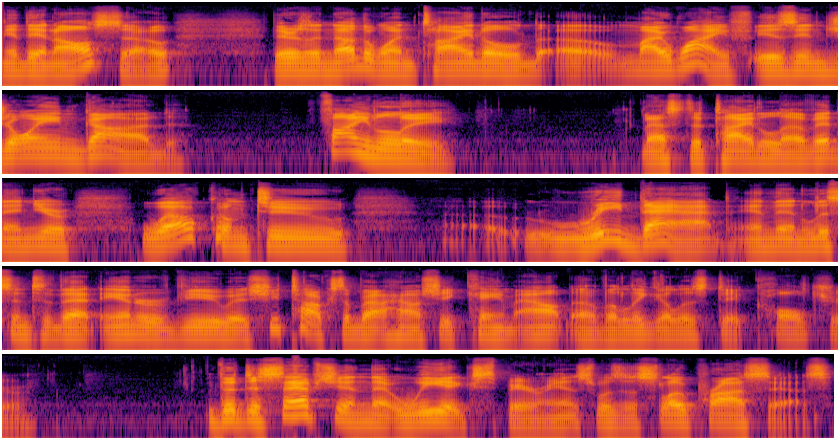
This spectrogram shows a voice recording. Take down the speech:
And then also, there's another one titled, uh, My Wife is Enjoying God Finally. That's the title of it. And you're welcome to read that and then listen to that interview as she talks about how she came out of a legalistic culture. The deception that we experienced was a slow process.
